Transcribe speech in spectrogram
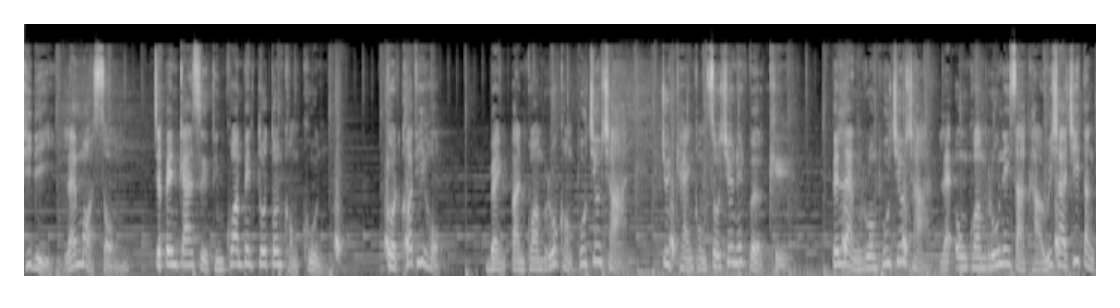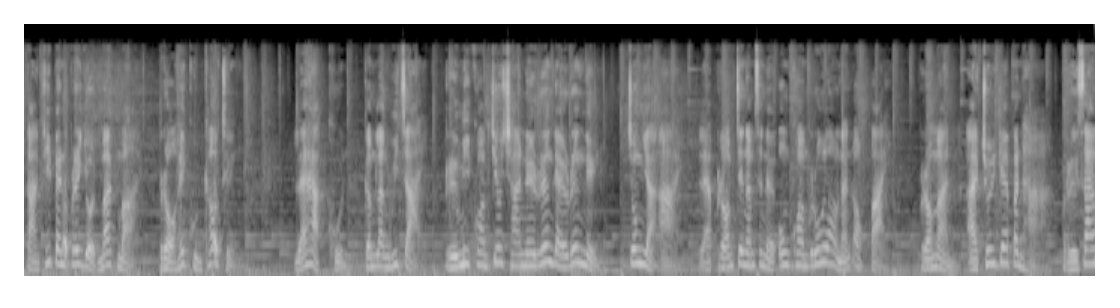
ที่ดีและเหมาะสม จะเป็นการสื่อถึงความเป็นตัวตนของคุณ กฎข้อที่ 6 แบ่งปันความรู้ของผู้เชี่ยวชาญ จุดแข็งของโซเชียลเน็ตเวิร์กคือ เป็นแหล่งรวมผู้เชี่ยวชาญ และองค์ความรู้ในสาขาวิชาชีพต่างๆ ที่เป็นประโยชน์มากมาย รอให้คุณเข้าถึง และหากคุณกำลังวิจัย หรือมีความเชี่ยวชาญในเรื่องใดเรื่องหนึ่ง จงอย่าอาย และพร้อมจะนำเสนอองค์ความรู้เหล่านั้นออกไป เพราะมันอาจช่วยแก้ปัญหา หรือสร้าง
